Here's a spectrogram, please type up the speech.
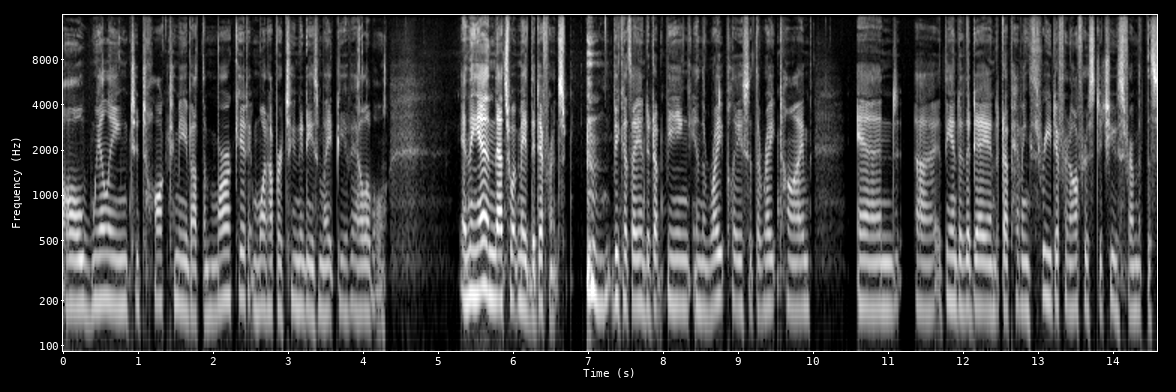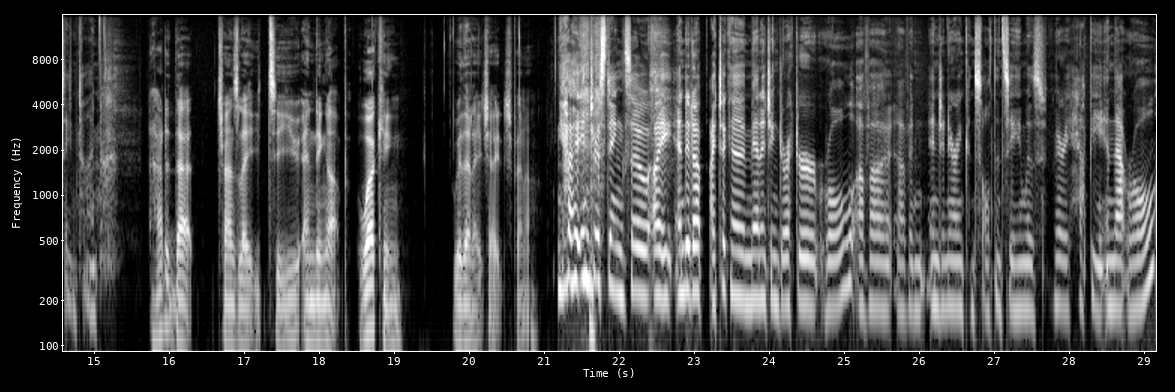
all willing to talk to me about the market and what opportunities might be available. In the end, that's what made the difference because I ended up being in the right place at the right time. And uh, at the end of the day, I ended up having three different offers to choose from at the same time. How did that translate to you ending up working with LHH, Penna? Yeah, interesting. so I ended up I took a managing director role of a of an engineering consultancy and was very happy in that role.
